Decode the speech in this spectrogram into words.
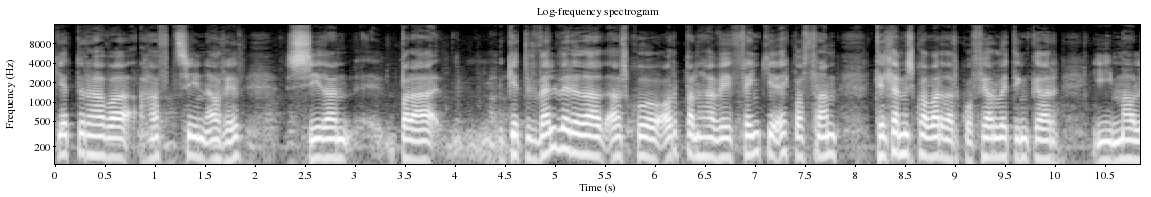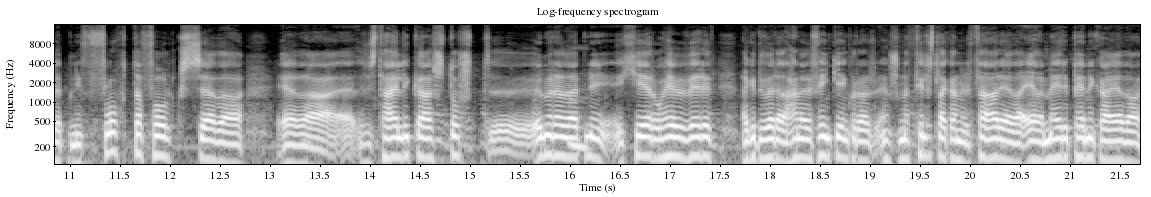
getur hafa haft sín áhrif. Síðan bara getur vel verið að, að sko Orban hafi fengið eitthvað fram til dæmis hvað var það sko fjárveitingar í málefni flóttafólks eða, eða veist, það er líka stort uh, umræðaefni hér og hefur verið. Það getur verið að hann hefur fengið einhverjar svona tilslaganir þar eða, eða meiri peninga eða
